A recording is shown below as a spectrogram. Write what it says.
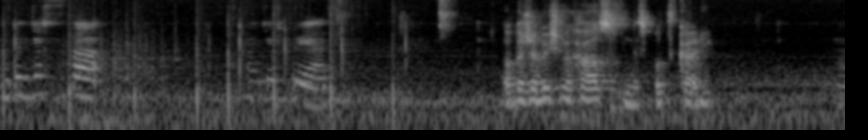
No to gdzieś to... Gdzieś tu jest. Oby żebyśmy chaosów nie spotkali. No.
